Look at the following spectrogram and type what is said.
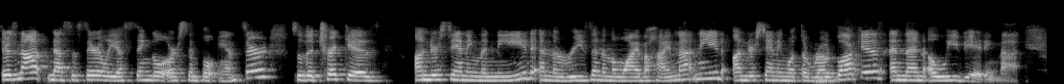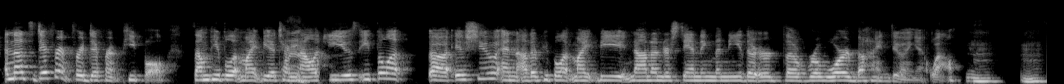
There's not necessarily a single or simple answer. So the trick is understanding the need and the reason and the why behind that need, understanding what the mm-hmm. roadblock is, and then alleviating that. And that's different for different people. Some people, it might be a oh, technology use uh, issue, and other people it might be not understanding the need or the reward behind doing it well. Mm-hmm. Mm-hmm.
